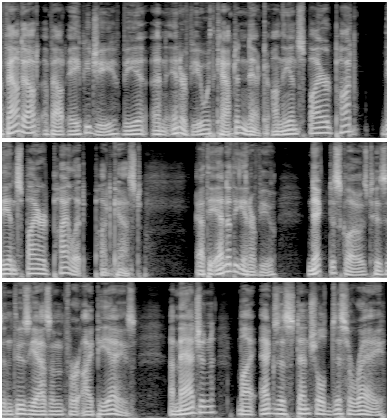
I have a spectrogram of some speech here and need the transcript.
I found out about APG via an interview with Captain Nick on the Inspired Pod the Inspired Pilot podcast. At the end of the interview, Nick disclosed his enthusiasm for IPAs. Imagine my existential disarray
